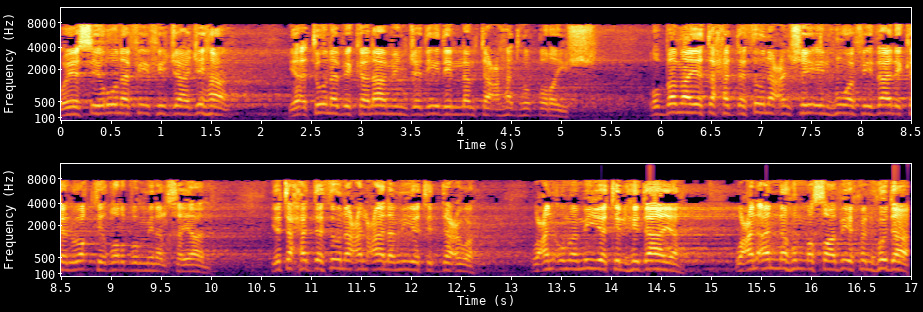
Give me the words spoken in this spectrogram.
ويسيرون في فجاجها يأتون بكلام جديد لم تعهده قريش. ربما يتحدثون عن شيء هو في ذلك الوقت ضرب من الخيال. يتحدثون عن عالمية الدعوة وعن أممية الهداية وعن أنهم مصابيح الهدى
